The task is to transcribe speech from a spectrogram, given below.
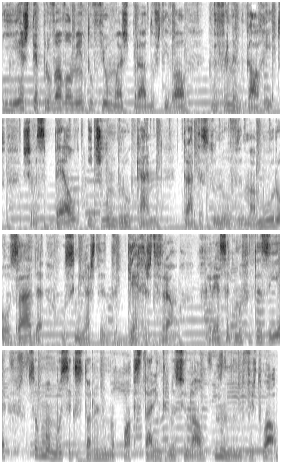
E este é provavelmente o filme mais esperado do festival de Fernando Galrito. Chama-se Belle e deslumbrou Cannes. Trata-se do novo de Ousada, o cineasta de Guerras de Verão. Regressa com uma fantasia sobre uma moça que se torna numa popstar internacional num mundo virtual.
